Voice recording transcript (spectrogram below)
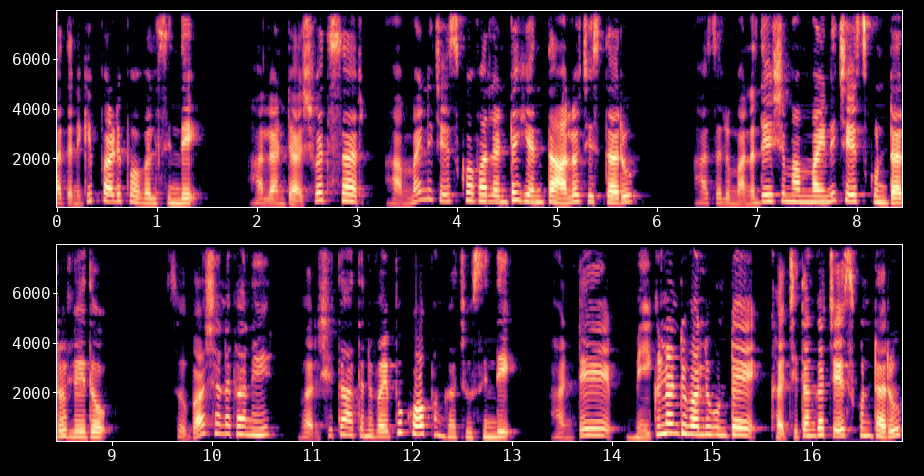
అతనికి పడిపోవలసిందే. అలాంటి అశ్వథ్ సార్ అమ్మాయిని చేసుకోవాలంటే ఎంత ఆలోచిస్తారు? అసలు మన దేశం అమ్మాయిని చేసుకుంటారో లేదో? సుభాష్ అనగానే వర్షిత అతని వైపు కోపంగా చూసింది. అంటే మీకులాంటి వాళ్ళు ఉంటే ఖచ్చితంగా చేసుకుంటారు.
